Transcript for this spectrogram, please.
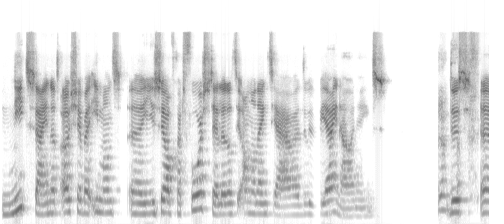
niet zijn dat als je bij iemand uh, jezelf gaat voorstellen, dat die ander denkt, ja, wat doe jij nou ineens? Ja. Dus uh,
